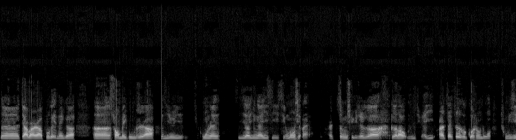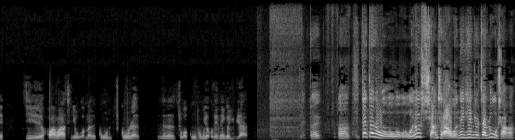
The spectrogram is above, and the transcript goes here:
呃，加班啊，不给那个呃双倍工资啊，我们就工人要应该一起行动起来，而争取这个得到我们的权益。而在这个过程中，重新激焕发起我们工工人呃所共同有的那个语言。对，嗯，但但是我我我我我又想起来，我那天就是在路上，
